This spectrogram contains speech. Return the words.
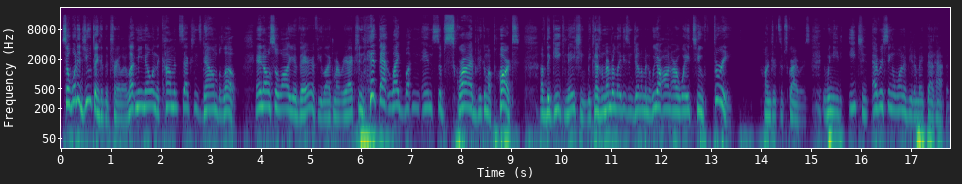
So, what did you think of the trailer? Let me know in the comment sections down below. And also, while you're there, if you like my reaction, hit that like button and subscribe to become a part of the Geek Nation. Because remember, ladies and gentlemen, we are on our way to 300 subscribers. We need each and every single one of you to make that happen.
